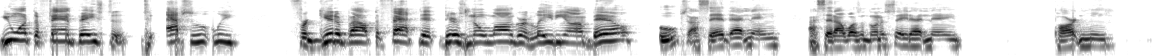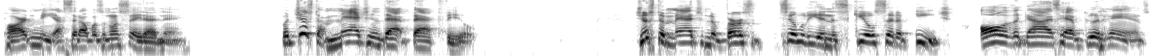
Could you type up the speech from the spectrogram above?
You want the fan base to, to absolutely forget about the fact that there's no longer Le'Veon Bell. Oops, I said that name. I said I wasn't going to say that name. Pardon me. Pardon me. I said I wasn't going to say that name. But just imagine that backfield. Just imagine the versatility and the skill set of each. All of the guys have good hands.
